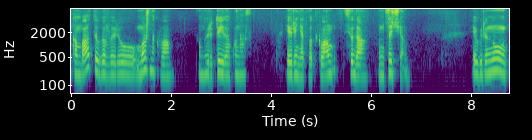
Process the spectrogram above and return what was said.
к комбату и говорю, можно к вам? Он говорит, ты и так у нас. Я говорю, нет, вот к вам сюда. Он, зачем? Я говорю, ну,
